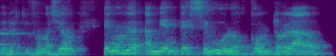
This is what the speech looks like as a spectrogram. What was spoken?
de nuestra información en un ambiente seguro, controlado,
